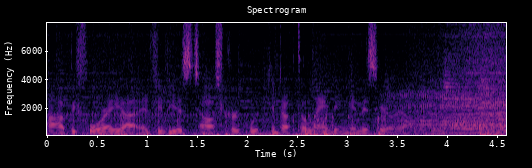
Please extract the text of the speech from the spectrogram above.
uh, before a uh, amphibious task group would conduct a landing in this area.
